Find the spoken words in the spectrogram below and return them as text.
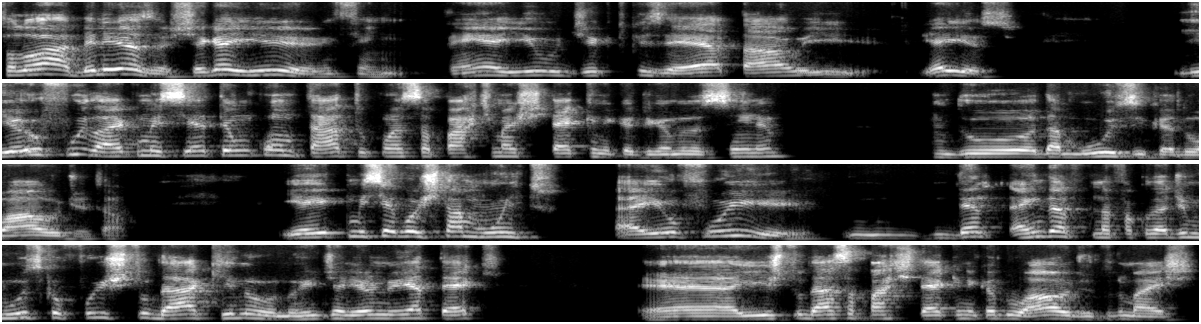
falou, ah, beleza, chega aí, enfim, vem aí o dia que tu quiser, tal, e, e é isso. E eu fui lá e comecei a ter um contato com essa parte mais técnica, digamos assim, né? Do, da música, do áudio e tal. E aí comecei a gostar muito. Aí eu fui, ainda na faculdade de música, eu fui estudar aqui no, no Rio de Janeiro, no IATEC, é, e estudar essa parte técnica do áudio e tudo mais.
